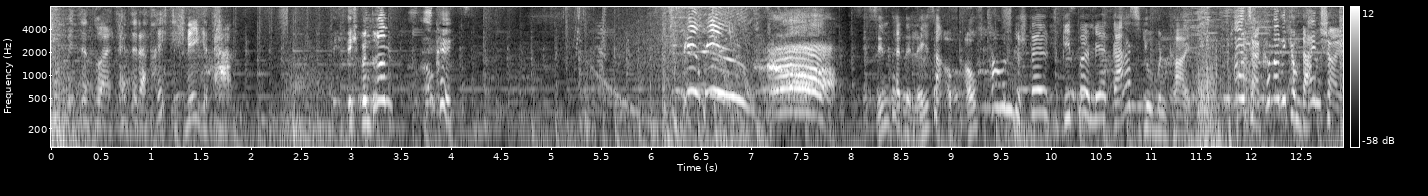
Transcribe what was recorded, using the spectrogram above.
Du bitte so, als hätte das richtig wehgetan. Ich bin dran. Okay. Sind deine Laser auf Auftauen gestellt? Gib mal mehr Gas, Humankind. Alter, kümmere dich um deinen Scheiß.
